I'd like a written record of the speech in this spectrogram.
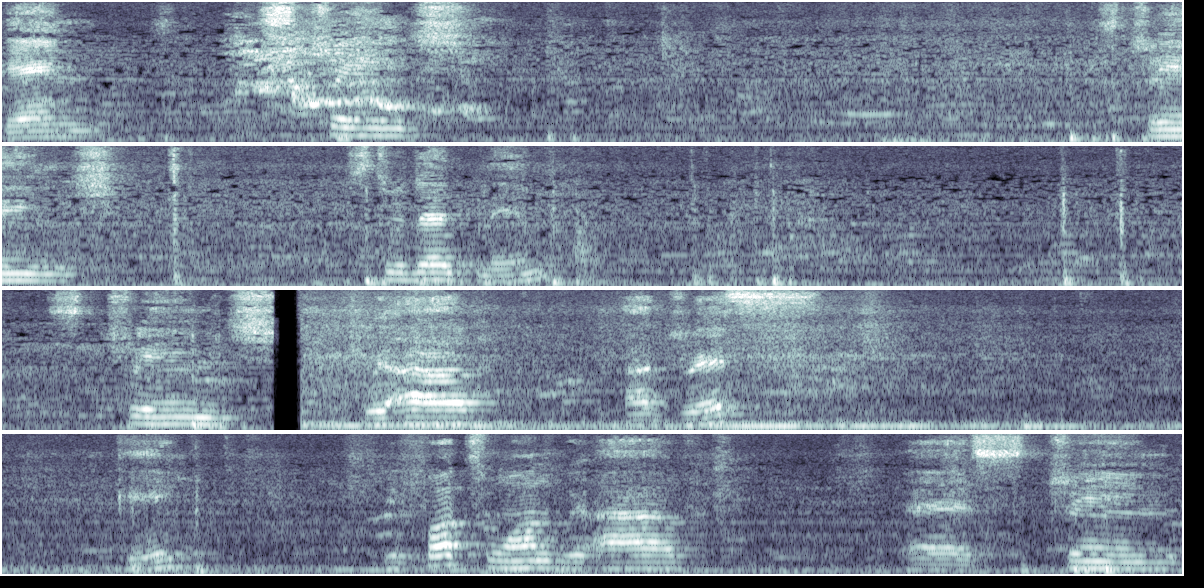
then string string student name. String. We have address. Okay. The fourth one we have a string.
